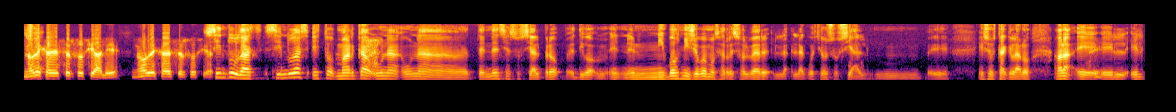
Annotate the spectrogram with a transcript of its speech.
no deja de ser social, ¿eh? No deja de ser social. Sin dudas, sin dudas esto marca una, una tendencia social, pero digo, ni vos ni yo vamos a resolver la, cuestión social, mm, eso está claro. Ahora, el, el,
